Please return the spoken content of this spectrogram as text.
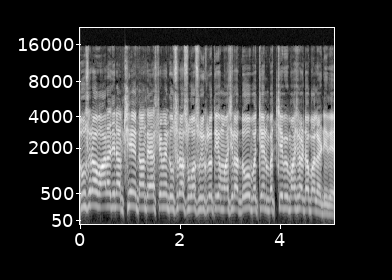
دوسرا وارا جناب چھ دانت ایسٹے میں، دوسرا صبح سوئی کھلوتی ہے، ماشاءاللہ دو بچے بچے بھی ماشاءاللہ ڈبل ہڈی دے۔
